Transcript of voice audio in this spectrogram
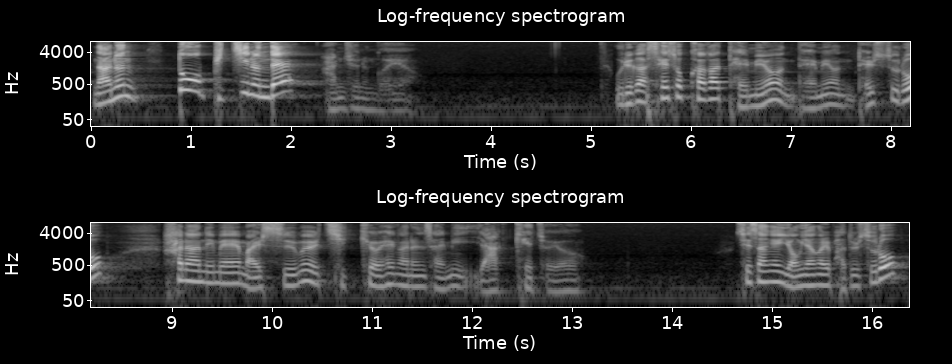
나는 또 빚지는데 안 주는 거예요. 우리가 세속화가 되면 되면 될수록 하나님의 말씀을 지켜 행하는 삶이 약해져요. 세상의 영향을 받을수록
